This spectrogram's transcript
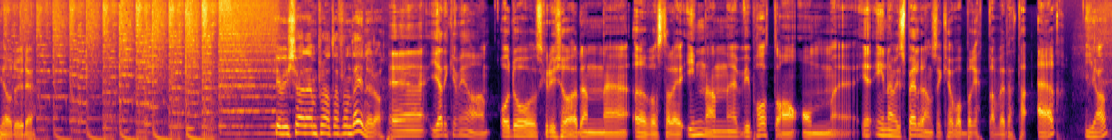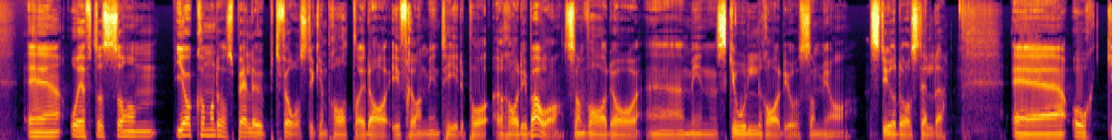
gör du det. Ska vi köra en prata från dig nu då? Eh, ja, det kan vi göra. Och då ska du köra den eh, översta där. Innan eh, vi pratar om, eh, innan vi spelar den så kan jag bara berätta vad detta är. Ja. Eh, och eftersom jag kommer då spela upp två stycken pratar idag ifrån min tid på Radio Bauer, som var då eh, min skolradio som jag styrde och ställde. Eh, och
